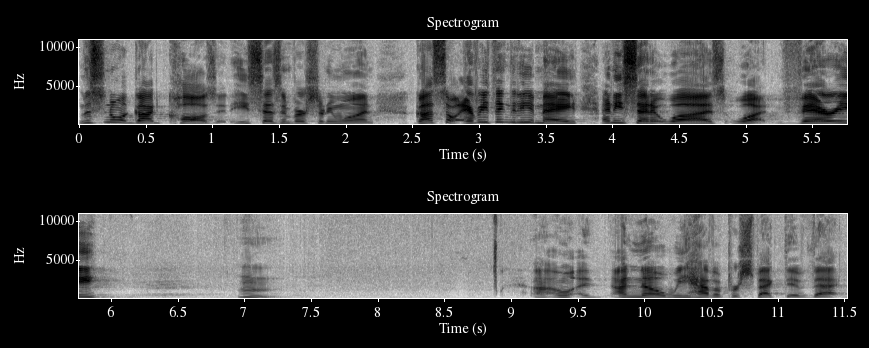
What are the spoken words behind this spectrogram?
Listen to what God calls it. He says in verse 31 God saw everything that He made, and He said it was what? Very. Hmm. I know we have a perspective that,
